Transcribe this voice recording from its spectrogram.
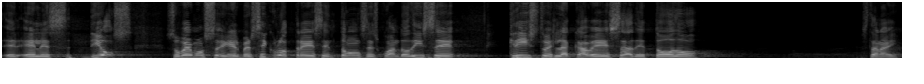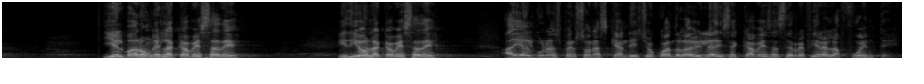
él es Dios. So vemos en el versículo 3 entonces cuando dice, Cristo es la cabeza de todo. ¿Están ahí? Y el varón es la cabeza de, y Dios la cabeza de. Hay algunas personas que han dicho cuando la Biblia dice cabeza se refiere a la fuente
